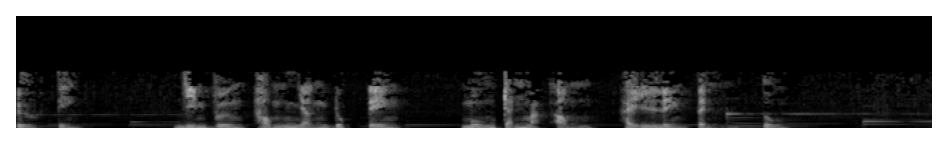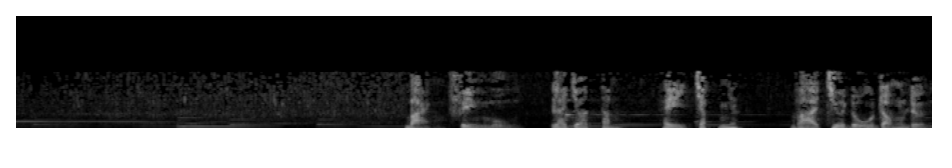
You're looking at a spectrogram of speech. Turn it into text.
ưu tiên. Diêm vương hỏng nhận đúc tiền, muốn tránh mặt ổng, hãy liền tỉnh tu. Bạn phiền muộn là do tâm hay chấp nhất và chưa đủ rộng lượng.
